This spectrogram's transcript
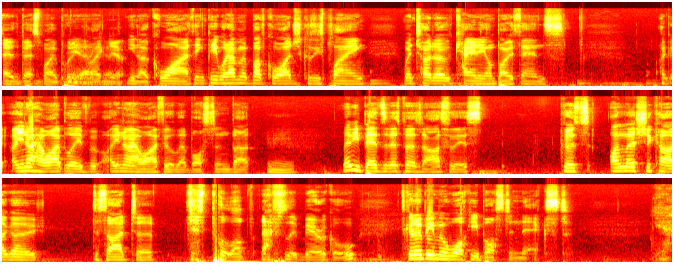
maybe the best way of putting Yeah, it. Like. Yeah. you know, Kawhi. I think people would have him above Kawhi just because he's playing when Toto, Katie on both ends. Like you know how I believe, but you know how I feel about Boston, but Mm. maybe Ben's the best person to ask for this because unless Chicago decide to just pull up an absolute miracle, it's going to be Milwaukee Boston next. Yeah.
